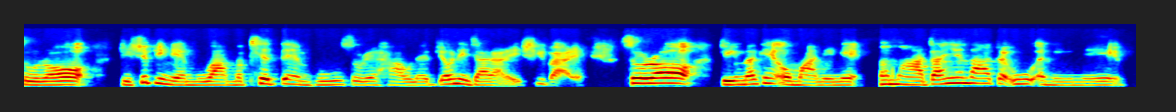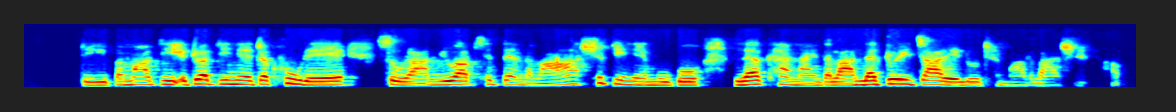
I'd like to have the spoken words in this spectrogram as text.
ဆိုတော့ဒီရှစ်ပြည်နယ်မူကမဖြစ်သင့်ဘူးဆိုတဲ့ဟာကိုလည်းပြောနေကြတာတွေရှိပါတယ်ဆိုတော့ဒီမခင်အုံမာအနေနဲ့ဗမာတိုင်းရင်းသားတဦးအနေနဲ့ဒီဗမာပြည်အတွက်ပြည်နယ်တစ်ခုတည်းဆိုတာမျိုးကဖြစ်တဲ့သလားရှစ်ပြည်နယ်မူကိုလက်ခံနိုင်သလားလက်တွေ့ကြတယ်လို့ထင်ပါသလားရှင်ဟုတ်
